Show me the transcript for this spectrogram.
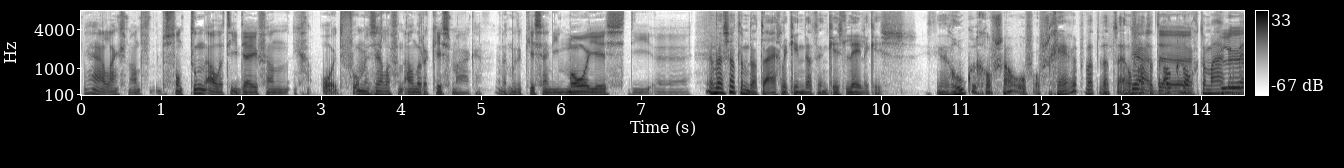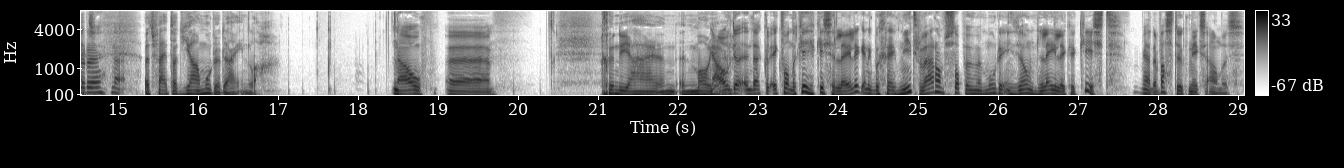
ja, langzamerhand bestond toen al het idee van... ik ga ooit voor mezelf een andere kist maken. En dat moet een kist zijn die mooi is, die... Uh... En waar zat hem dat eigenlijk in, dat een kist lelijk is? Hoekig of zo? Of, of scherp? Wat, wat, of ja, had het ook nog te maken kleuren, met nou, het feit dat jouw moeder daarin lag? Nou... Uh... Gunde je haar een, een mooie... Nou, ik vond de kisten lelijk en ik begreep niet... waarom stoppen we mijn moeder in zo'n lelijke kist? Ja, er was natuurlijk niks anders.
